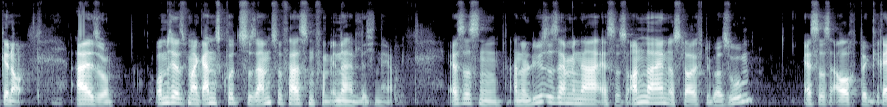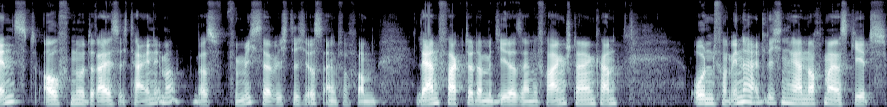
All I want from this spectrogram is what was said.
Genau. Also, um es jetzt mal ganz kurz zusammenzufassen vom Inhaltlichen her. Es ist ein Analyseseminar, es ist online, es läuft über Zoom. Es ist auch begrenzt auf nur 30 Teilnehmer, was für mich sehr wichtig ist, einfach vom Lernfaktor, damit jeder seine Fragen stellen kann. Und vom Inhaltlichen her nochmal, es geht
